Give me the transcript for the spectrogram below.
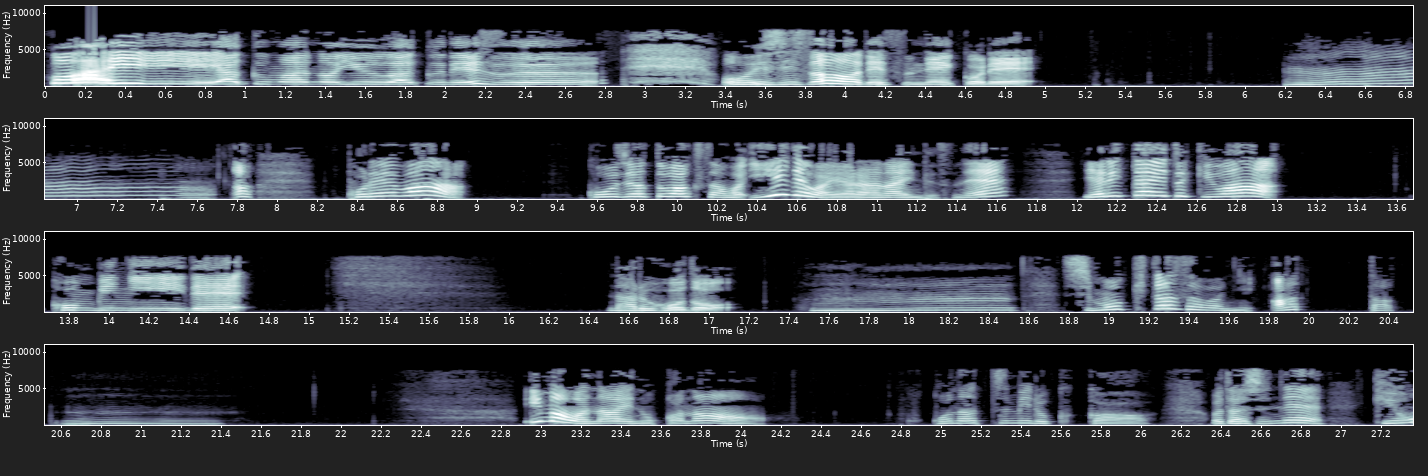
怖い悪魔の誘惑です。美味しそうですね、これ。うーん。あ、これは、コージアットワークさんは家ではやらないんですね。やりたいときは、コンビニで、なるほど。うーん。下北沢にあった。うーん。今はないのかな？ココナッツミルクか。私ね、基本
